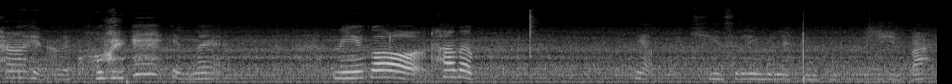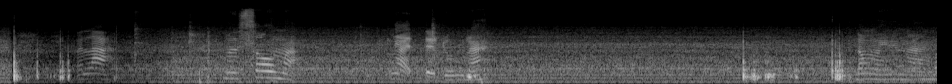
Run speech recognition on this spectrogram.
ถ้าเห็นอะไรก็เข้าไปเห็นแน่นี้ก็ถ้าแบบ เนี่ยคีสลิมเบลเลตเห็นปะเห็นปะล่ะมัน ส้มอะเนี่ยเดี๋ยวดูนะต้องไว้นานๆ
